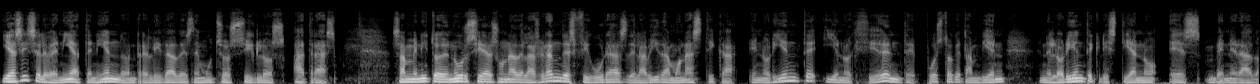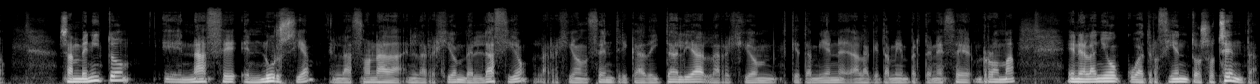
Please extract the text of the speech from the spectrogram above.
y así se le venía teniendo en realidad desde muchos siglos atrás. San Benito de Nursia es una de las grandes figuras de la vida monástica en Oriente y en Occidente, puesto que también en el Oriente cristiano es venerado. San Benito eh, nace en Nursia, en la zona, en la región del Lacio, la región céntrica de Italia, la región que también, a la que también pertenece Roma, en el año 480.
